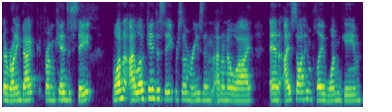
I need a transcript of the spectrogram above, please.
the running back from Kansas State. One, I love Kansas State for some reason. I don't know why. And I saw him play one game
